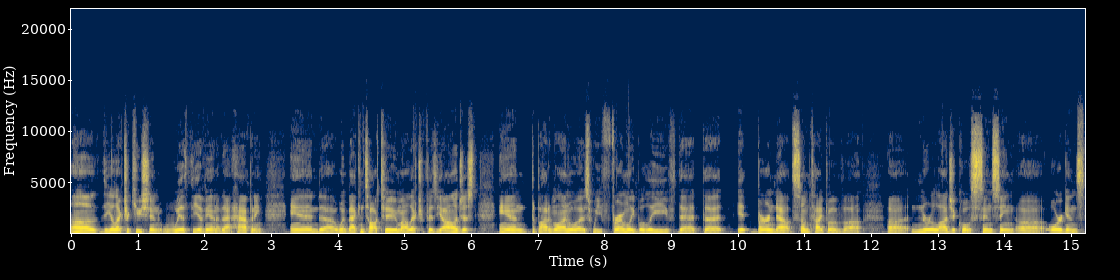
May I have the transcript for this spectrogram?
uh, the electrocution with the event of that happening, and uh, went back and talked to my electrophysiologist. And the bottom line was, we firmly believe that that it burned out some type of uh, uh neurological sensing uh, organs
